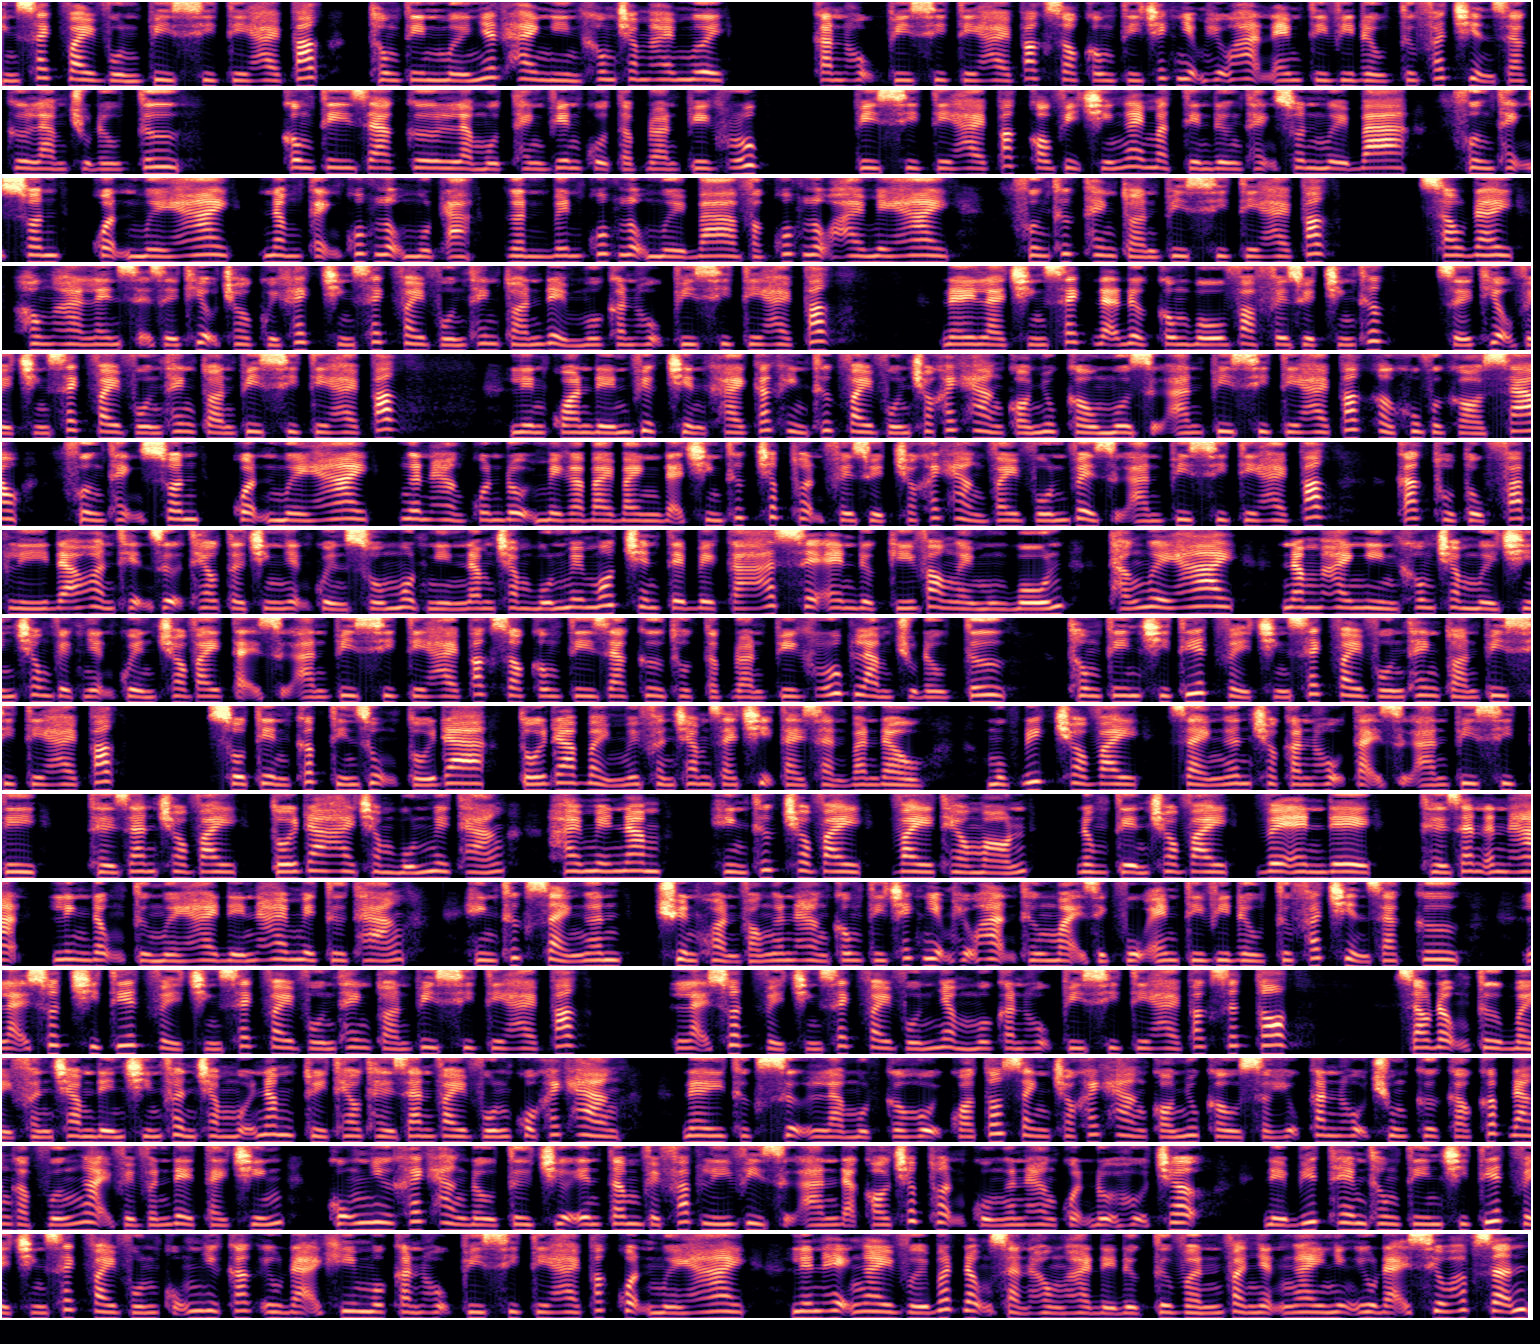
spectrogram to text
chính sách vay vốn PCT 2 Park, thông tin mới nhất 2020. Căn hộ PCT 2 Park do công ty trách nhiệm hữu hạn MTV đầu tư phát triển gia cư làm chủ đầu tư. Công ty gia cư là một thành viên của tập đoàn P Group. PCT 2 Park có vị trí ngay mặt tiền đường Thạnh Xuân 13, phường Thạnh Xuân, quận 12, nằm cạnh quốc lộ 1A, gần bên quốc lộ 13 và quốc lộ 22. Phương thức thanh toán PCT 2 Park. Sau đây, Hồng Hà Len sẽ giới thiệu cho quý khách chính sách vay vốn thanh toán để mua căn hộ PCT 2 Park. Đây là chính sách đã được công bố và phê duyệt chính thức, giới thiệu về chính sách vay vốn thanh toán PCT High Park. Liên quan đến việc triển khai các hình thức vay vốn cho khách hàng có nhu cầu mua dự án PCT High Park ở khu vực Gò Sao, phường Thạnh Xuân, quận 12, Ngân hàng Quân đội Megabyte Bank đã chính thức chấp thuận phê duyệt cho khách hàng vay vốn về dự án PCT High Park. Các thủ tục pháp lý đã hoàn thiện dựa theo tờ trình nhận quyền số 1541 trên TBKHCN được ký vào ngày 4 tháng 12 năm 2019 trong việc nhận quyền cho vay tại dự án PCT 2 Park do công ty gia cư thuộc tập đoàn P Group làm chủ đầu tư. Thông tin chi tiết về chính sách vay vốn thanh toán PCT 2 Park. Số tiền cấp tín dụng tối đa, tối đa 70% giá trị tài sản ban đầu, mục đích cho vay, giải ngân cho căn hộ tại dự án PCT, thời gian cho vay, tối đa 240 tháng, 20 năm, hình thức cho vay, vay theo món, đồng tiền cho vay, VND, thời gian ân hạn, linh động từ 12 đến 24 tháng, hình thức giải ngân, chuyển khoản vào ngân hàng công ty trách nhiệm hữu hạn thương mại dịch vụ MTV đầu tư phát triển gia cư, lãi suất chi tiết về chính sách vay vốn thanh toán PCT 2 Park. Lãi suất về chính sách vay vốn nhằm mua căn hộ PCT 2 Park rất tốt. Dao động từ 7% đến 9% mỗi năm tùy theo thời gian vay vốn của khách hàng. Đây thực sự là một cơ hội quá tốt dành cho khách hàng có nhu cầu sở hữu căn hộ chung cư cao cấp đang gặp vướng ngại về vấn đề tài chính, cũng như khách hàng đầu tư chưa yên tâm về pháp lý vì dự án đã có chấp thuận của ngân hàng quận đội hỗ trợ. Để biết thêm thông tin chi tiết về chính sách vay vốn cũng như các ưu đãi khi mua căn hộ PCT 2 Park quận 12, liên hệ ngay với bất động sản Hồng Hà để được tư vấn và nhận ngay những ưu đãi siêu hấp dẫn.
